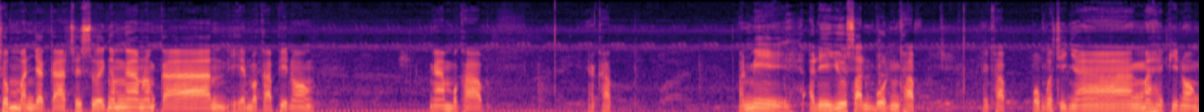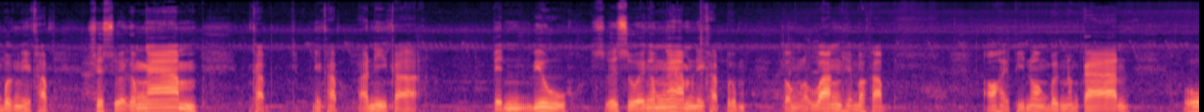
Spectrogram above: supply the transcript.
ชมบรรยากาศสวยๆงามๆน้ำกันเห็นบ่ครับพี่น้องงามบ่ครับนะครับ มันมีอันนี้อยู่สันบนครับนะครับ ผมก็สิย่างมาให้พี่น้องเบิ่งนี่ครับ สวยๆงามๆครับนี่ครับอันนี้ก็เป็นวิวสวยๆงามๆนี่ครับผมต้องระวังเห็นบ่ครับ เอาให้พี่น้องเบิ่งน้ำการโอ้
